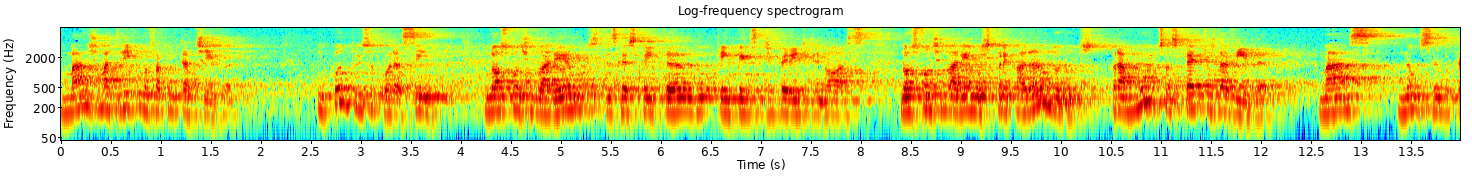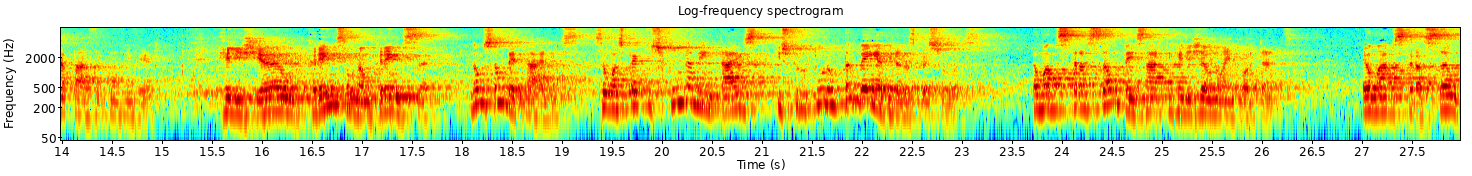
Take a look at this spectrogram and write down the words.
mas de matrícula facultativa. Enquanto isso for assim, nós continuaremos desrespeitando quem pensa diferente de nós, nós continuaremos preparando-nos para muitos aspectos da vida, mas não sendo capaz de conviver. Religião, crença ou não crença, não são detalhes, são aspectos fundamentais que estruturam também a vida das pessoas. É uma abstração pensar que religião não é importante. É uma abstração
